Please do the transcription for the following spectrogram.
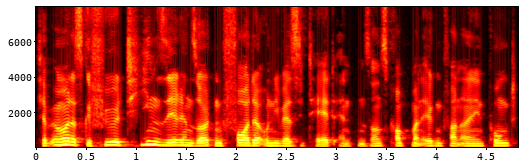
ich habe immer das Gefühl, Teen-Serien sollten vor der Universität enden. Sonst kommt man irgendwann an den Punkt,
